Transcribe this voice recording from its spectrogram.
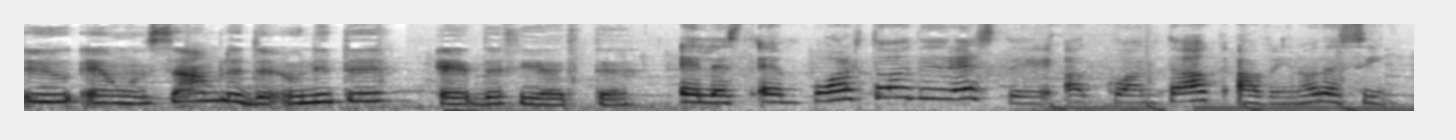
eux est un ensemble d'unité et de fierté. El est important de rester en contact avec nos racines.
